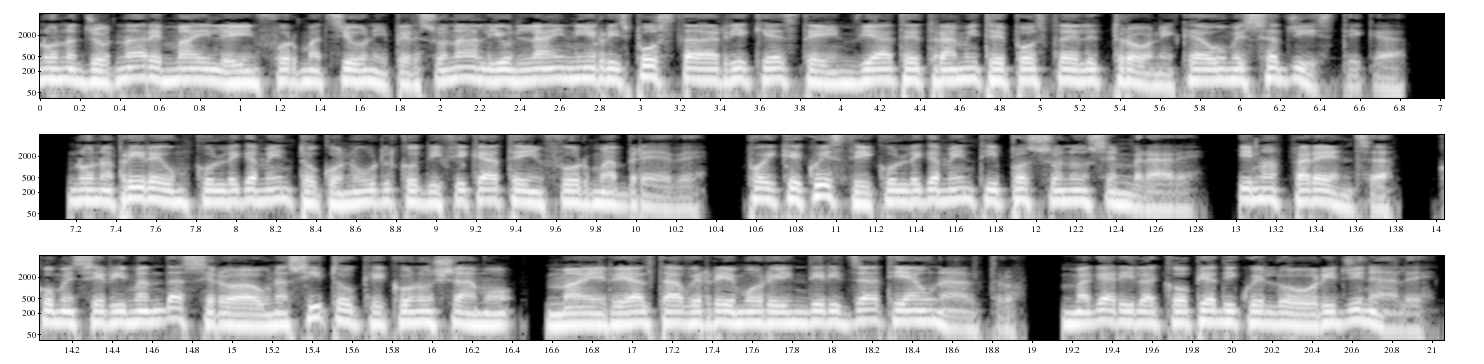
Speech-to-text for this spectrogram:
Non aggiornare mai le informazioni personali online in risposta a richieste inviate tramite posta elettronica o messaggistica. Non aprire un collegamento con URL codificate in forma breve, poiché questi collegamenti possono sembrare, in apparenza, come se rimandassero a un sito che conosciamo, ma in realtà verremo reindirizzati a un altro, magari la copia di quello originale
